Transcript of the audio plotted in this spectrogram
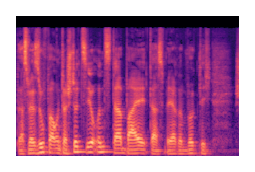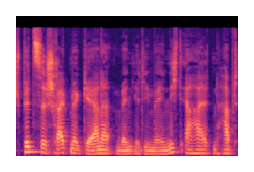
das wäre super. Unterstützt ihr uns dabei? Das wäre wirklich spitze. Schreibt mir gerne, wenn ihr die Mail nicht erhalten habt.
